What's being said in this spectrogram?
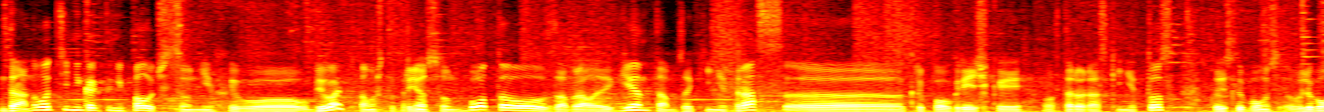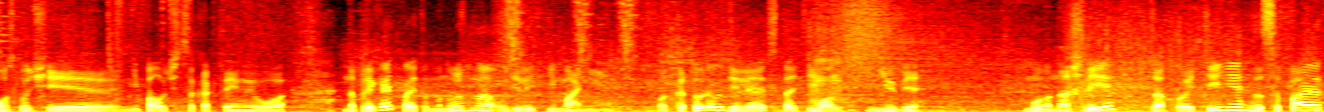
Да, ну вот Тини как-то не получится у них его убивать, потому что принес он ботл, забрал реген, там закинет раз э, крипов гречкой, во второй раз кинет тос. То есть в любом, в любом случае не получится как-то им его напрягать, поэтому нужно уделить внимание. Вот которое уделяет, кстати, Мон. Ньюби. Муну нашли, заходит Тини, засыпает.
